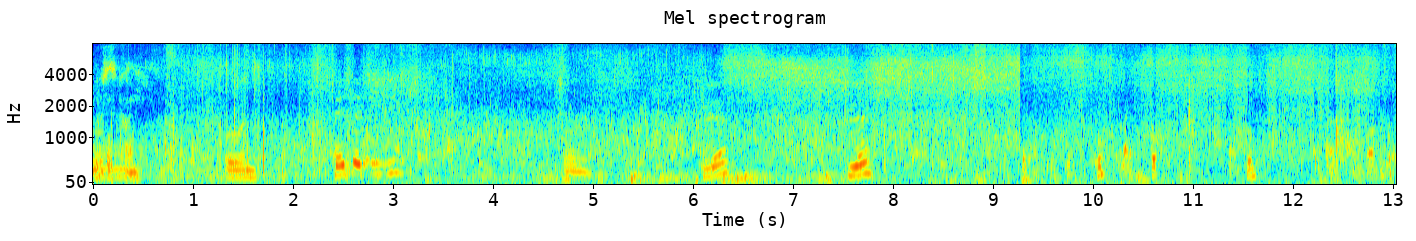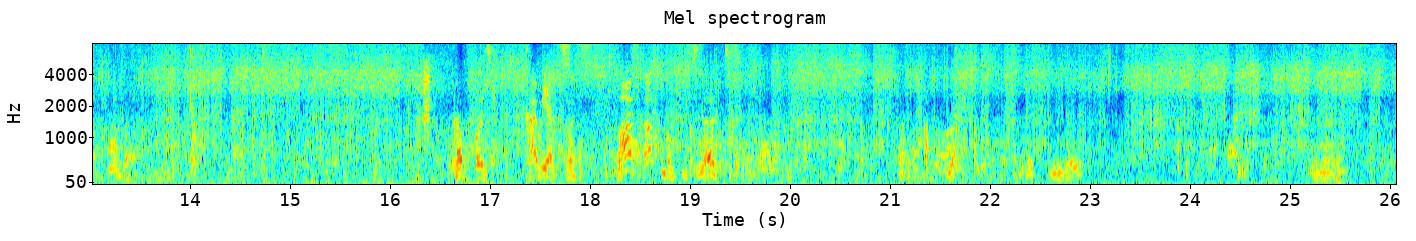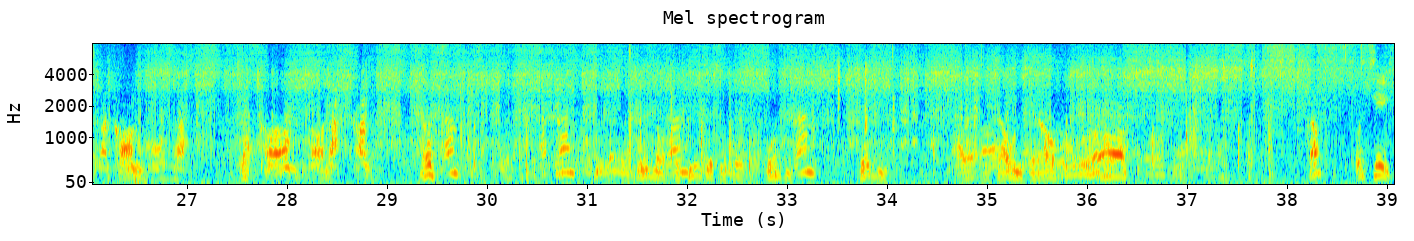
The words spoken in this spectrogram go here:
Los, komm. Und Petersilie. Und für. Für. Komm, Olsche, komm jetzt. Hopp, hopp, los. Na komm, Rosa. Na komm, Rosa, komm. Los. Komm. Komm. Unten noch zu viel, das ist das. Unten. Unten. Aber die Klauen, genau. Komm, und schieb.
